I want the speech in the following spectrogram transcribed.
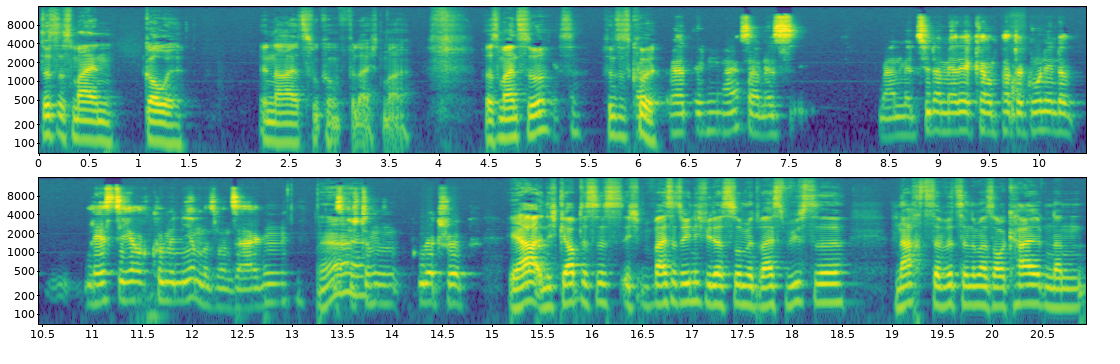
Das ist mein Goal in naher Zukunft vielleicht mal. Was meinst du? Findest du es cool? Ja, hört sich nice an. Es, man, mit Südamerika und Patagonien, da lässt sich auch kombinieren, muss man sagen. Ja, das ist bestimmt ein cooler Trip. Ja, und ich glaube, das ist, ich weiß natürlich nicht, wie das so mit Weißwüste nachts, da wird es dann immer saukalt und dann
